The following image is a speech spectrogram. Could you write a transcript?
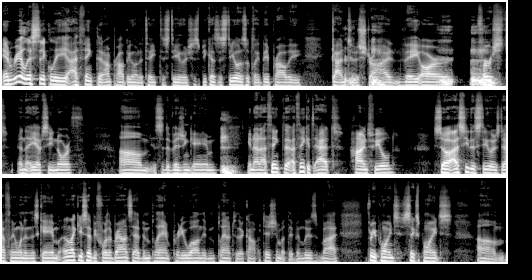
and realistically, I think that I'm probably going to take the Steelers just because the Steelers look like they probably got into a stride. They are first in the AFC North. Um, it's a division game, you know, and I think that I think it's at Heinz Field. So I see the Steelers definitely winning this game. And like you said before, the Browns have been playing pretty well and they've been playing up to their competition, but they've been losing by three points, six points. Um,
